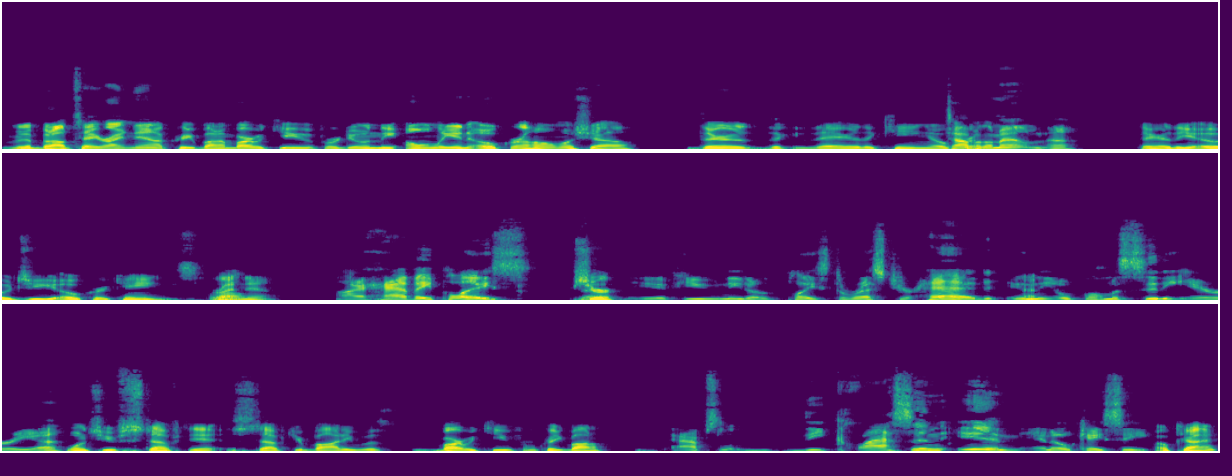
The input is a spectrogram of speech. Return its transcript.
but, but I'll tell you right now, Creek Bottom Barbecue, if we're doing the only in Oklahoma show, they're the they're the king okra. Top of the mountain, huh? they're the OG okra kings right now. I have a place. Sure. If you need a place to rest your head in Uh, the Oklahoma City area, Once you've stuffed it, stuffed your body with barbecue from Creek Bottom. Absolutely. The Classen Inn in OKC. Okay.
